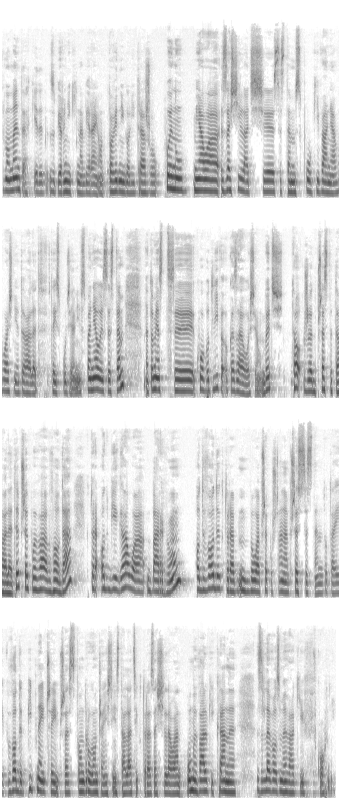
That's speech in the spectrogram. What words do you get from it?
w momentach, kiedy zbiorniki nabierają odpowiedniego litrażu płynu, miała zasilać e, system spłukiwania właśnie toalet w tej spółdzielni. Wspaniały system, natomiast kłopotliwe okazało się być to, że przez te toalety przepływała woda, która odbiegała barwą od wody, która była przepuszczana przez system tutaj wody pitnej, czyli przez tą drugą część instalacji, która zasilała umywalki, krany, zlewozmywaki w kuchni.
